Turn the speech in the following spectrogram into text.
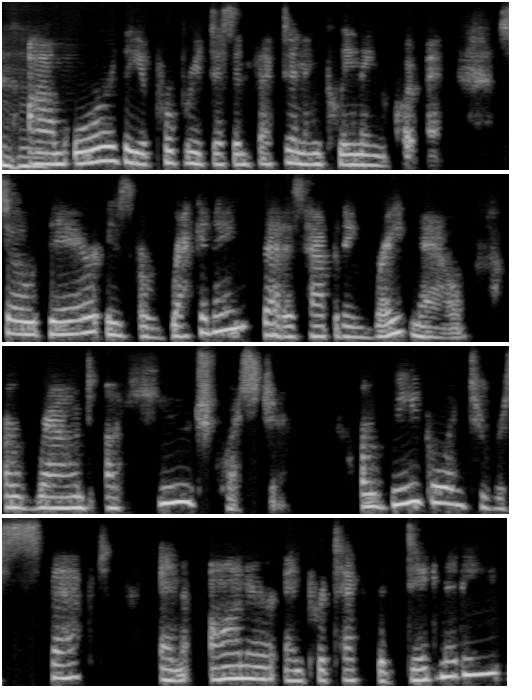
mm-hmm. um, or the appropriate disinfectant and cleaning equipment. So there is a reckoning that is happening right now around a huge question. Are we going to respect and honor and protect the dignity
